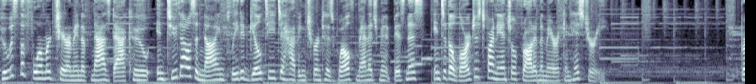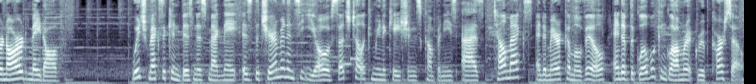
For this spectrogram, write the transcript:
Who is the former chairman of NASDAQ who, in 2009, pleaded guilty to having turned his wealth management business into the largest financial fraud in American history? Bernard Madoff. Which Mexican business magnate is the chairman and CEO of such telecommunications companies as Telmex and America Movil and of the global conglomerate group Carso?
